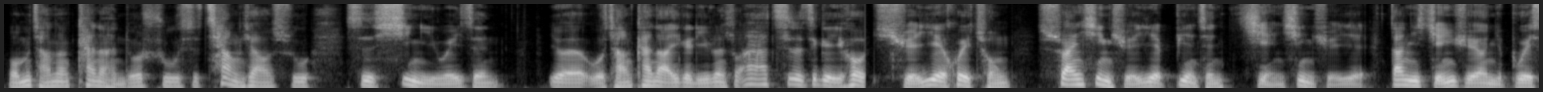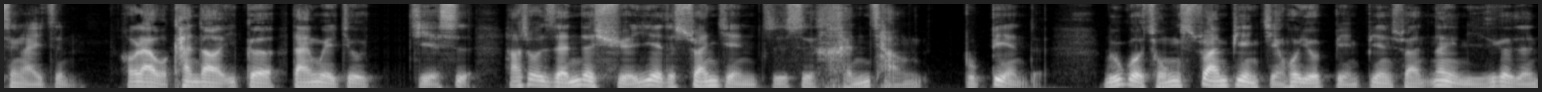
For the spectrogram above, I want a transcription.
我们常常看到很多书是畅销书，是信以为真。有我常看到一个理论说啊，吃了这个以后，血液会从酸性血液变成碱性血液。当你碱性血液，你不会生癌症。后来我看到一个单位就解释，他说人的血液的酸碱值是恒常不变的。如果从酸变碱或由碱变酸，那你这个人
